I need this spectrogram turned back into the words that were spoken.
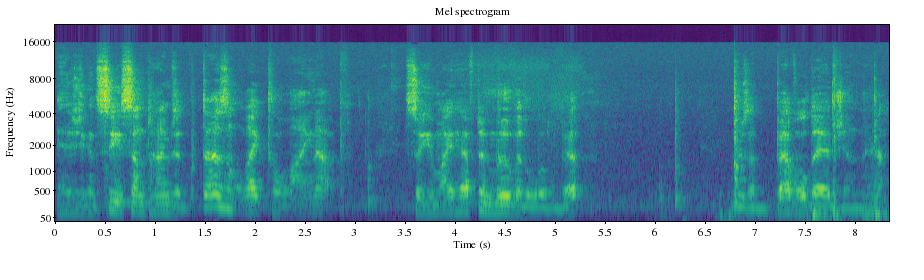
As you can see, sometimes it doesn't like to line up. So you might have to move it a little bit. There's a beveled edge in there.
